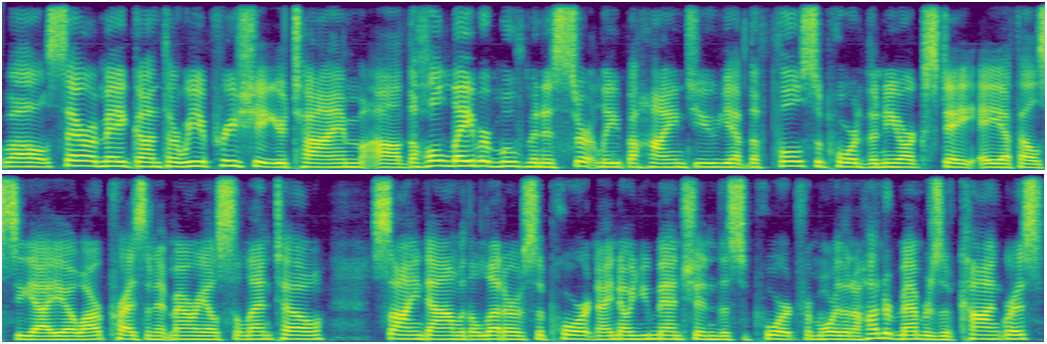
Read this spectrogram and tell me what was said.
Well, Sarah Mae Gunther, we appreciate your time. Uh, the whole labor movement is certainly behind you. You have the full support of the New York State AFL CIO. Our president, Mario Cilento, signed on with a letter of support. And I know you mentioned the support from more than 100 members of Congress.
